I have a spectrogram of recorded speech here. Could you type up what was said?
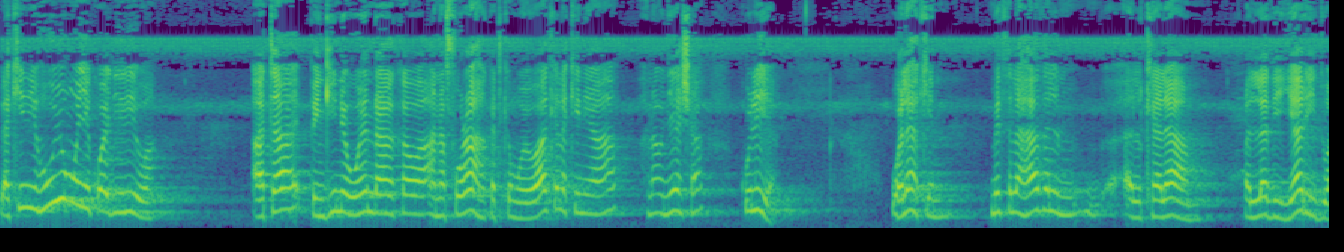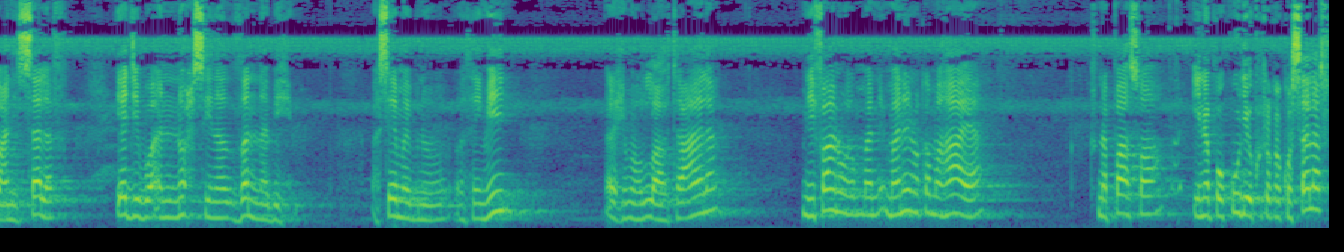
lakini huyu mwenye kuajiriwa hata pengine huenda akawa ana furaha katika moyo wake lakini anaonyesha kulia ولكن مثل هذا الكلام الذي يرد عن السلف يجب أن نحسن الظن بهم أسيما ابن عثيمين رحمه الله تعالى mifano maneno kama haya tunapaswa inapokuja kutoka kwa salaf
